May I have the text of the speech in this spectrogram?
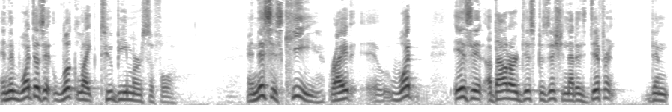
And then what does it look like to be merciful? And this is key, right? What is it about our disposition that is different than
